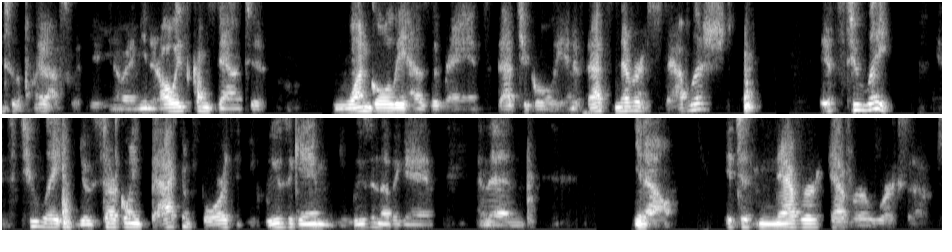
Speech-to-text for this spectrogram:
into the playoffs with you. You know what I mean? It always comes down to one goalie has the reins. That's your goalie, and if that's never established, it's too late. It's too late. You'll start going back and forth, and you lose a game, and you lose another game, and then, you know, it just never ever works out.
